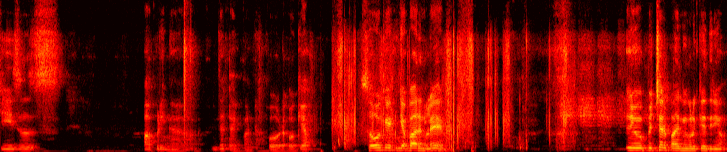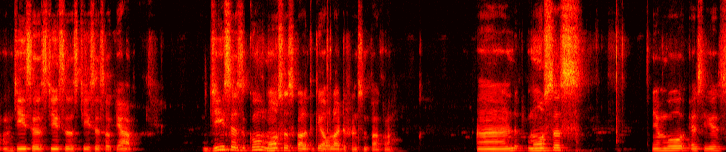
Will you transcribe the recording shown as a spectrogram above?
ஜீசஸ் அப்படிங்க. இதை டைப் பண்ணுறேன் ஓகே ஸோ ஓகே இங்கே பாருங்களேன். பிக்சர் பாருங்க உங்களுக்கே தெரியும். ஜீசஸ் ஜீசஸ் ஜீசஸ் ஓகேயா ஜீசஸுக்கும் மோசஸ் காலத்துக்கு எவ்வளோ டிஃப்ரென்ஸ்னு பார்க்கலாம். And Moses M O S S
